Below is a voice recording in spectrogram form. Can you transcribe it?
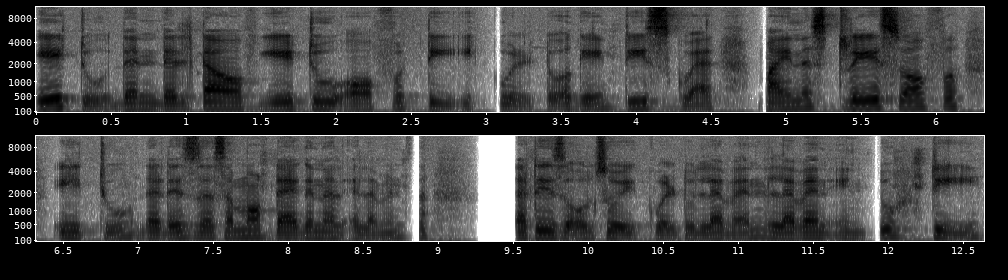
a2 then delta of a2 of t equal to again t square minus trace of a2 that is the sum of diagonal elements that is also equal to 11 11 into t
